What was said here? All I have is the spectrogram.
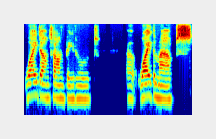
why downtown Beirut, uh, why the maps?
